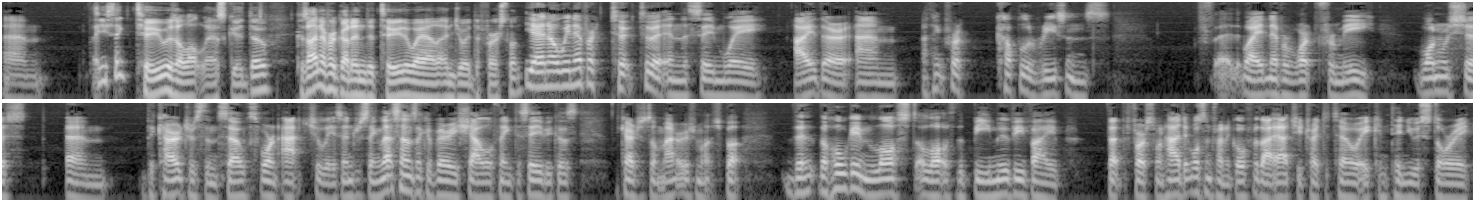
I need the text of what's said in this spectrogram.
Um, Do you think two was a lot less good though? Because I never got into two the way I enjoyed the first one. yeah, no, we never took to it in the same way either. Um, I think for a couple of reasons uh, why it never worked for me. One was just um, the characters themselves weren't actually as interesting. That sounds like a very shallow thing to say because the characters don't matter as much, but the the whole game lost a lot of the B movie vibe that the first one had. It wasn't trying to go for that. It actually tried to tell a continuous story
